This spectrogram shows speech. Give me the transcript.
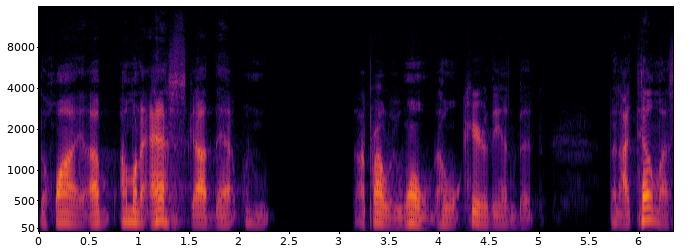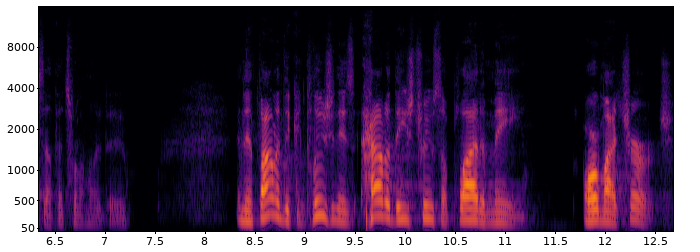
the why. I'm, I'm going to ask God that when I probably won't. I won't care then, but, but I tell myself that's what I'm going to do. And then finally, the conclusion is how do these truths apply to me or my church?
